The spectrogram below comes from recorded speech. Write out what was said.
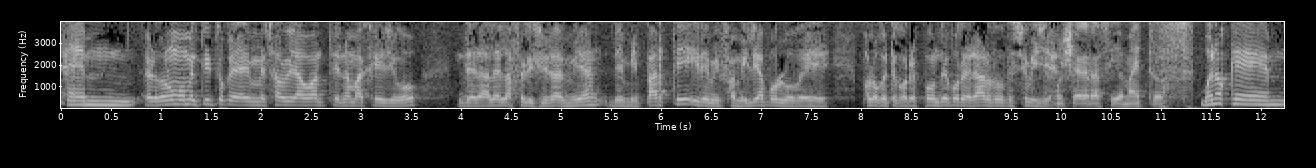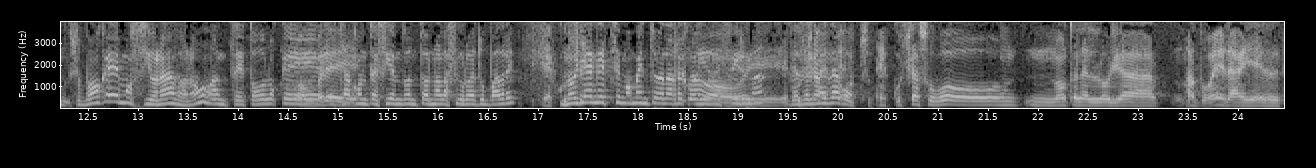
Eh, Perdón un momentito que me ha olvidado antes, nada más que llegó de darle la felicidad mía de mi parte y de mi familia por lo de por lo que te corresponde por Herardo de Sevilla. Muchas gracias, maestro. Bueno, que mm, supongo que emocionado, ¿no? Ante todo lo que está aconteciendo en torno a la figura de tu padre. no ya en este momento de la recogida de firmas, desde el mes de agosto. Escuchar su voz, no tenerlo ya a tu era y el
